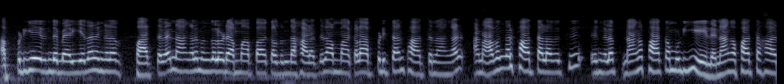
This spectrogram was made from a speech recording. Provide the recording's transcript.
அப்படியே இருந்த மாதிரியே தான் எங்களை பார்த்தவன் நாங்களும் எங்களோட அம்மா அப்பாக்கள் இருந்த காலத்தில் அம்மாக்களை அப்படித்தான் பார்த்து நாங்கள். ஆனால் அவங்க பார்த்த அளவுக்கு எங்களை நாங்கள் பார்க்க முடியலை நாங்கள் பார்த்த கால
